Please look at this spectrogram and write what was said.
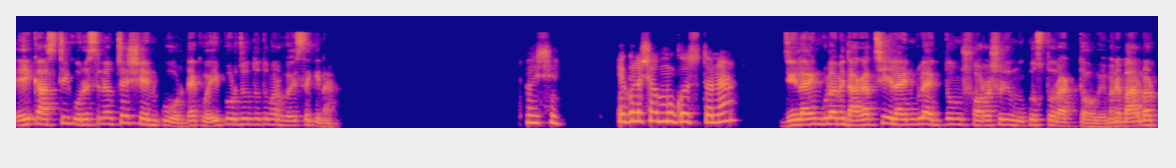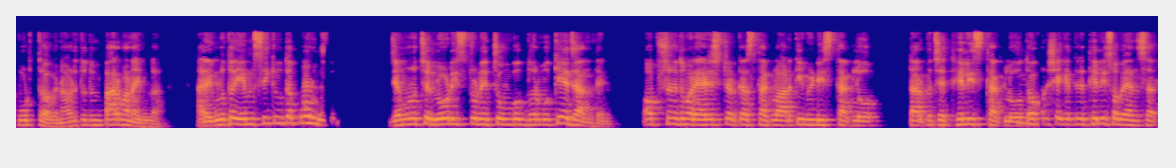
এই কাজটি করেছিলেন হচ্ছে সেন কুয়োর। দেখো এই পর্যন্ত তোমার হয়েছে কিনা? হয়েছে। এগুলো সব মুখস্থ না? যে লাইনগুলো আমি দাগাচ্ছি এই লাইনগুলো একদম সরাসরি মুখস্থ রাখতে হবে। মানে বারবার পড়তে হবে না হলে তো তুমি পারবা না এগুলা। আর এগুলো তো এমসিকিউতে পড়বে। যেমন হচ্ছে লোড স্টোনের চৌম্বক ধর্ম কে জানতেন? অপশনে তোমার অ্যারিস্টার্কাস থাকল আর্কিমিডিস থাকল তারপর হচ্ছে থেলিস থাকল। তখন সেক্ষেত্রে থেলিস হবে অ্যান্সার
